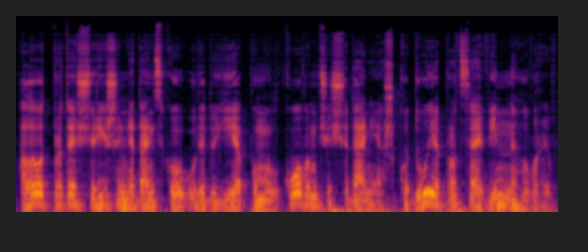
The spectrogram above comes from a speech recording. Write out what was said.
Але от про те, що рішення данського уряду є помилковим, чи що Данія шкодує про це, він не говорив.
